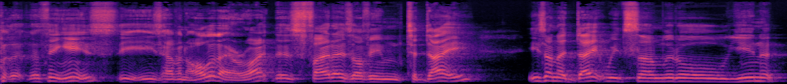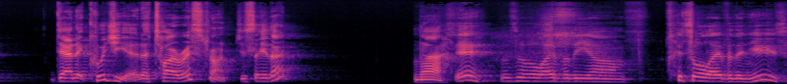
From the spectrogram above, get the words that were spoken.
The, the thing is, he's having a holiday, all right? There's photos of him today. He's on a date with some little unit down at Coogee at a Thai restaurant. Did you see that? Nah, Yeah, it was all over the um. It's all over the news.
